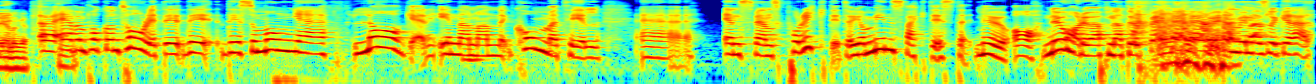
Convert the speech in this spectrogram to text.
Genom gatan. äh, även på kontoret, det, det, det är så många lager innan man kommer till eh, en svensk på riktigt. Och jag minns faktiskt, nu, ah, nu har du öppnat upp minnesluckor här.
